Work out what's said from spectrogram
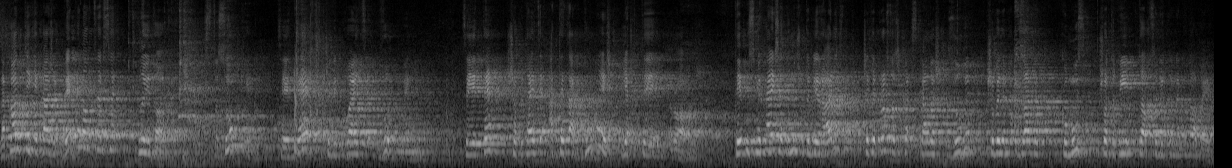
Закон тільки каже, виконав це все, ну і добре. Стосунки це те, що відбувається в мені. Це є те, що питається, а ти так думаєш, як ти робиш? Ти усміхаєшся тому, що тобі радісно, чи ти просто скалиш зуби, щоб не показати комусь, що тобі то абсолютно не подобається.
